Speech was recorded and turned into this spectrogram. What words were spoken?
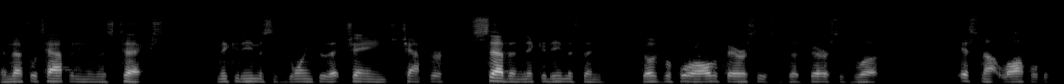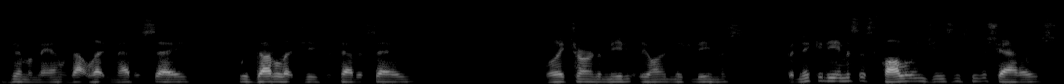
And that's what's happening in this text. Nicodemus is going through that change. Chapter 7, Nicodemus then goes before all the Pharisees and says, Pharisees, look, it's not lawful to condemn a man without letting him have his say. We've got to let Jesus have his say. Well, they turned immediately on Nicodemus. But Nicodemus is following Jesus through the shadows.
